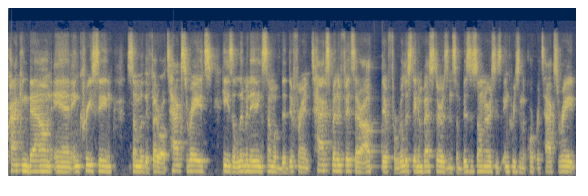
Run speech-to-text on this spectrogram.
cracking down and increasing some of the federal tax rates. He's eliminating some of the different tax benefits that are out there for real estate investors and some business owners. He's increasing the corporate tax rate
